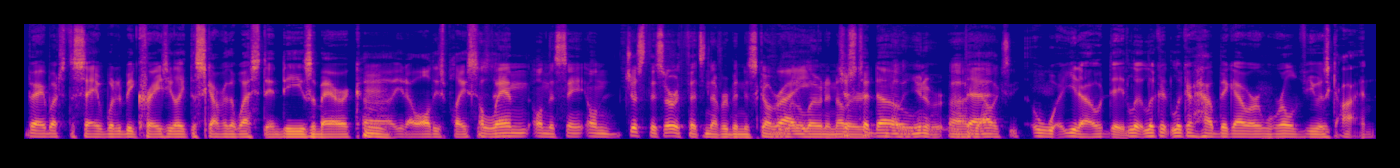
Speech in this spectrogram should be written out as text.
very much the same. would it be crazy like discover the West Indies, America, you know, all these places? A that- land on the same on just this Earth that's never been discovered, Right. let alone another, Just to know another universe, uh, that- galaxy. you know, look at look at how big our worldview has gotten.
